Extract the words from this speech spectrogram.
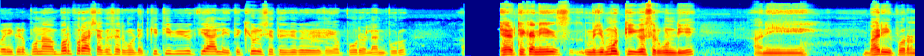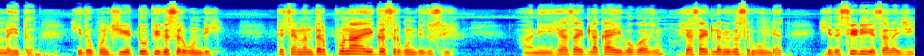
पलीकडे पुन्हा भरपूर अशा घसरगुंड्या आहेत. किती बी व्यक्ती आले तर खेळू शकतात वेगळ्या वेगळ्या जागा पोरं लहान पोरं. ह्या ठिकाणी म्हणजे मोठी घसरगुंडी आहे. आणि भारी पोरांला पोरांना इथं. इथं कोणची आहे टोपी घसरगुंडी. त्याच्यानंतर पुन्हा एक घसरगुंडी दुसरी. आणि ह्या साईडला काय आहे बघू अजून. ह्या साईडला बी घसरगुंड्यात हिथं सिडी आहे चालायची.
